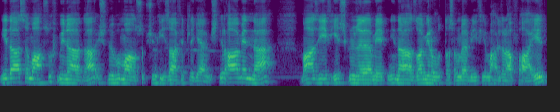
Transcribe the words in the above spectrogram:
nidası mahsuf münada üslubu mahsup çünkü izafetle gelmiştir. Amenna mazi fiil sükun üzere mebni na zamir muttasıl mebni fi mahalli rafail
